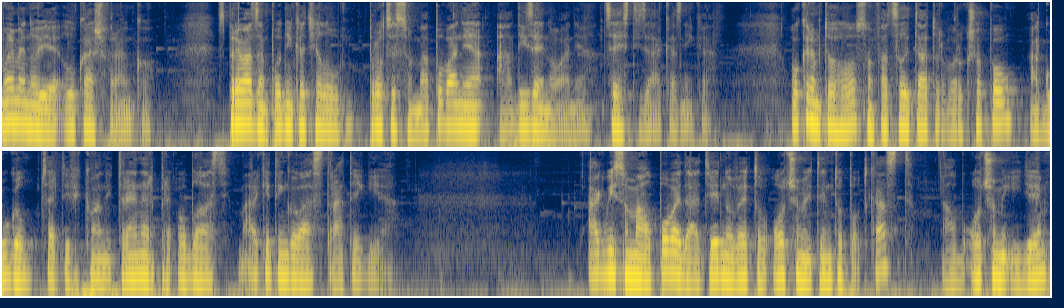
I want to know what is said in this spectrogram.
Moje meno je Lukáš Franko. Sprevádzam podnikateľov procesom mapovania a dizajnovania cesty zákazníka. Okrem toho som facilitátor workshopov a Google certifikovaný tréner pre oblasť marketingová stratégia. Ak by som mal povedať jedno vetou, o čom je tento podcast, alebo o čo mi ide,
